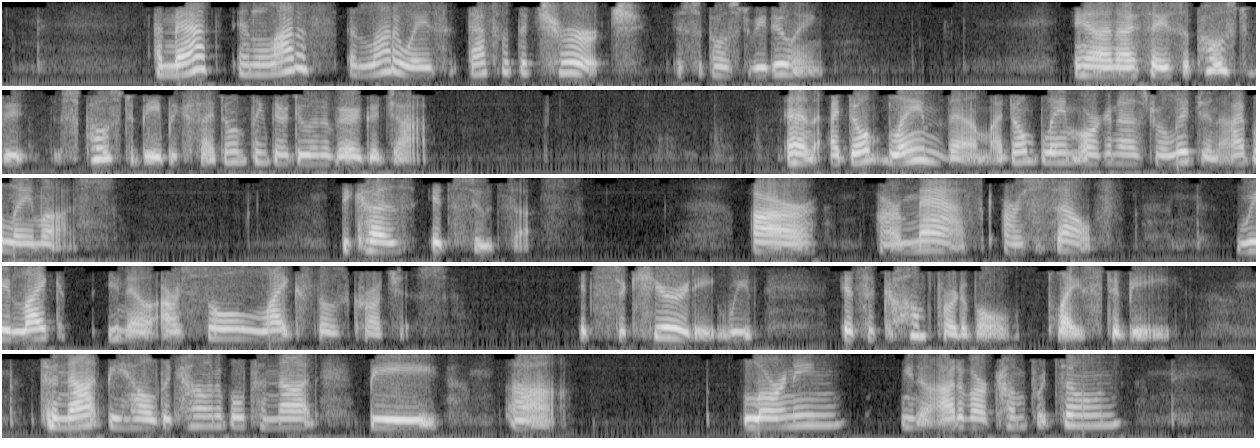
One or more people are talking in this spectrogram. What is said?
And that in a lot of in a lot of ways that's what the church is supposed to be doing. And I say supposed to be supposed to be because I don't think they're doing a very good job. And I don't blame them. I don't blame organized religion. I blame us. Because it suits us. Our our mask, our self. We like, you know, our soul likes those crutches. It's security. we it's a comfortable place to be. To not be held accountable, to not be uh, learning, you know, out of our comfort zone.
